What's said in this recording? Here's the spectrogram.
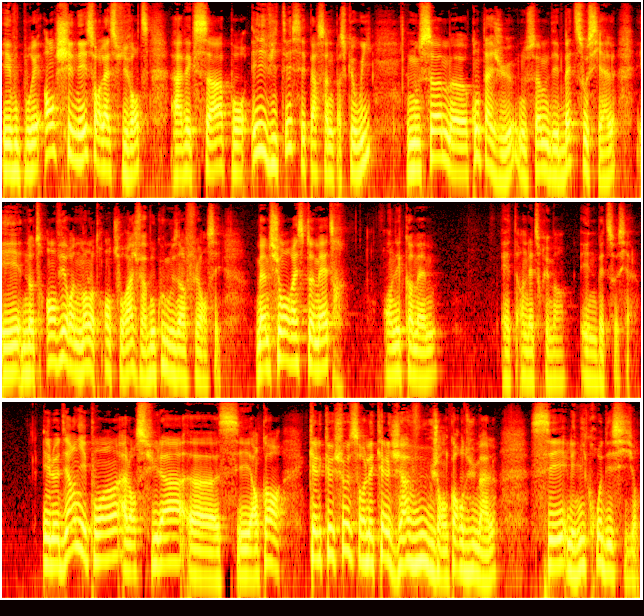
Et vous pourrez enchaîner sur la suivante avec ça pour éviter ces personnes. Parce que oui, nous sommes euh, contagieux, nous sommes des bêtes sociales et notre environnement, notre entourage va beaucoup nous influencer. Même si on reste maître, on est quand même un être humain et une bête sociale. Et le dernier point, alors celui-là, euh, c'est encore quelque chose sur lequel j'avoue j'ai encore du mal, c'est les micro-décisions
